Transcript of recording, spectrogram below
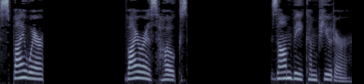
Spyware Virus hoax Zombie computer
